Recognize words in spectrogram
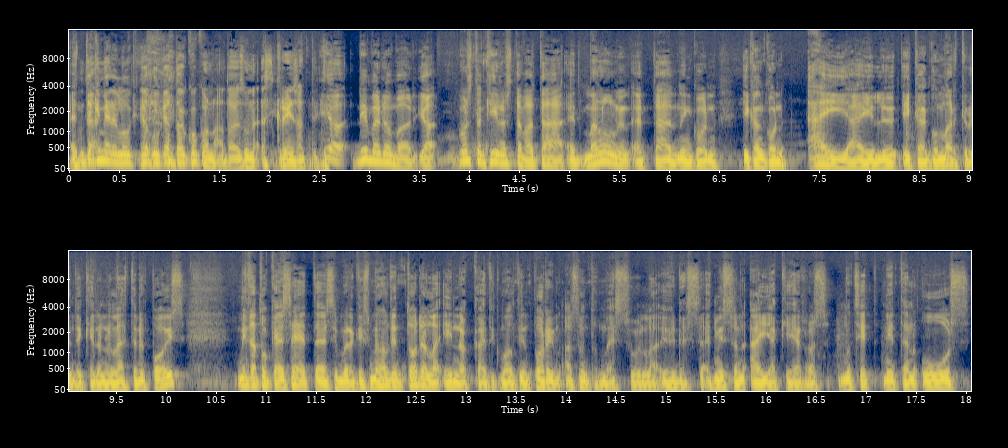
Että... Teki mieli lukea, lukea toi kokonaan toi sun screenshotti. Joo, nimenomaan. Ja musta on kiinnostavaa tämä, että mä luulin, että niin kun, ikään kuin äijäily, ikään kuin markkinointikin on lähtenyt pois. Mitä tukee se, että esimerkiksi me oltiin todella innokkaita, kun me oltiin Porin asuntomessuilla yhdessä, että missä on äijäkierros, mutta sitten niiden uusi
